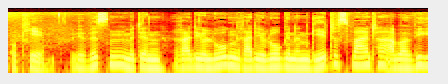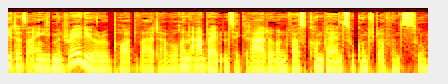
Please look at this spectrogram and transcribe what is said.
Okay, wir wissen, mit den Radiologen, Radiologinnen geht es weiter, aber wie geht es eigentlich mit Radio Report weiter? Woran arbeiten Sie gerade und was kommt da in Zukunft auf uns zu?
